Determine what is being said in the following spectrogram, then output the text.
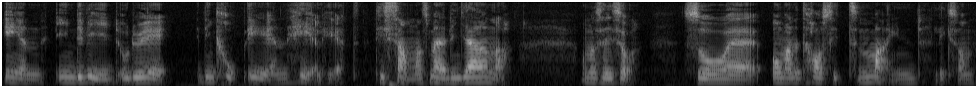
en individ och du är, din kropp är en helhet tillsammans med din hjärna. Om man säger så. Så eh, om man inte har sitt mind liksom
